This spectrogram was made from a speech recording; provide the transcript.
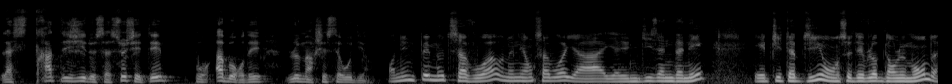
la stratégie de sa société pour aborder le marché saoudien. On est une PME de Savoie, on est né en Savoie il y a, il y a une dizaine d'années et petit à petit on se développe dans le monde.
